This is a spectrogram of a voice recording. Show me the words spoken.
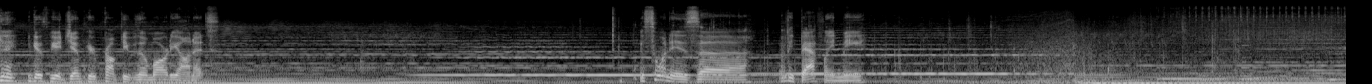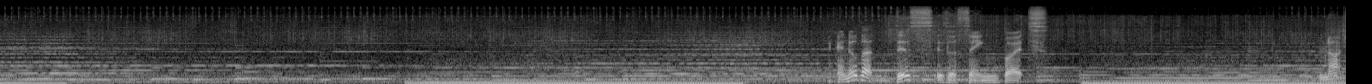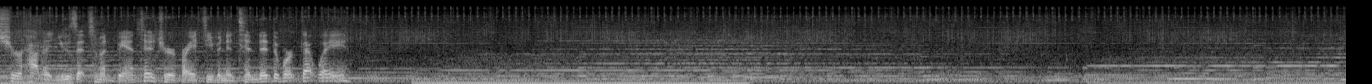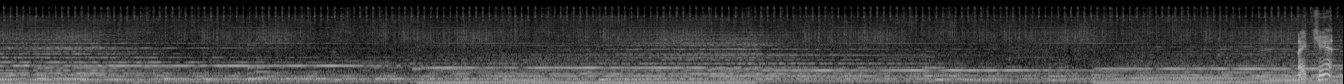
it gives me a jump here prompt even though I'm already on it. This one is, uh, really baffling me. Like, I know that this is a thing, but... I'm not sure how to use it to some advantage, or if it's even intended to work that way.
